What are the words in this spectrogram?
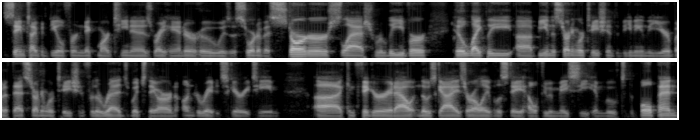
Same type of deal for Nick Martinez, right-hander, who is a sort of a starter slash reliever. He'll likely uh, be in the starting rotation at the beginning of the year, but if that starting rotation for the Reds, which they are an underrated, scary team, uh, can figure it out, and those guys are all able to stay healthy, we may see him move to the bullpen.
